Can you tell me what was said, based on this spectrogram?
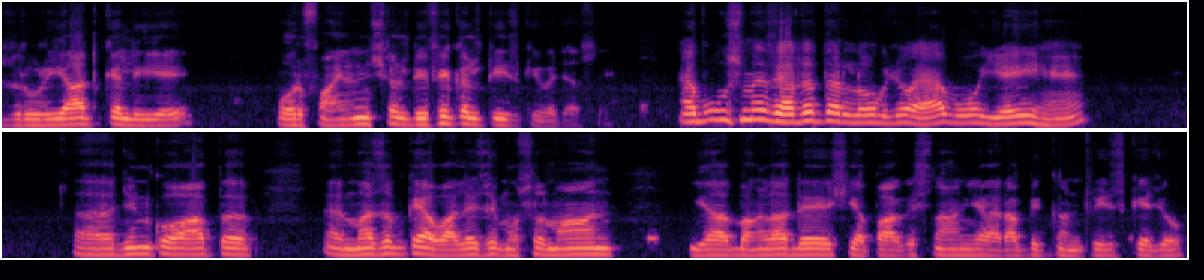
ज़रूरियात के लिए। और फाइनेंशियल डिफ़िकल्टीज़ की वजह से। अब उसमें ज़्यादातर लोग जो है, वो यही हैं जिनको आप मज़हब के हवाले से मुसलमान या बांग्लादेश या पाकिस्तान या अरबिक कंट्रीज़ के जो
